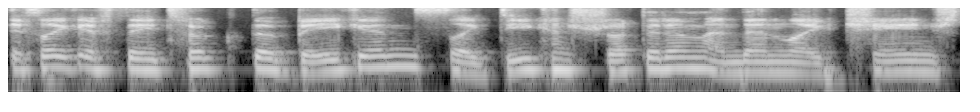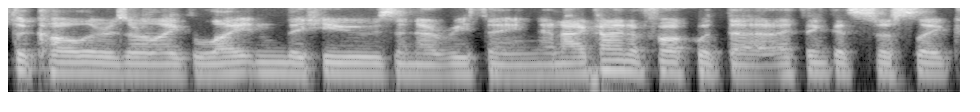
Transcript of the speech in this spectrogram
it's like if they took the bacons, like deconstructed them and then like changed the colors or like lightened the hues and everything. And I kind of fuck with that. I think it's just like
